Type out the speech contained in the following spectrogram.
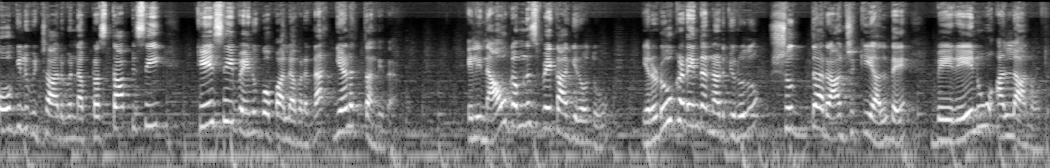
ಕೋಗಿಲು ವಿಚಾರವನ್ನ ಪ್ರಸ್ತಾಪಿಸಿ ಕೆಸಿ ವೇಣುಗೋಪಾಲ್ ಅವರನ್ನ ಎಳೆತ್ತಂದಿದೆ ಇಲ್ಲಿ ನಾವು ಗಮನಿಸಬೇಕಾಗಿರೋದು ಎರಡೂ ಕಡೆಯಿಂದ ನಡೆದಿರೋದು ಶುದ್ಧ ರಾಜಕೀಯ ಅಲ್ಲದೆ ಬೇರೇನೂ ಅಲ್ಲ ಅನ್ನೋದು.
